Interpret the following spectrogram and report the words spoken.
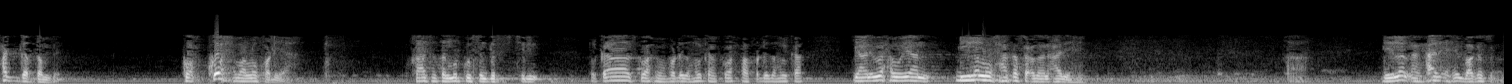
xagga dambe koox koox baa loo fadhiyaa. Khaasatan markuusan darsi jirin. Halkaas koox baa fadhida halkaa koox baa fadhida halkaa yani waxa weeyaan dhiilal waxaa ka socdaan caadi ahayn. Dhiilal aan caadi ahayn baa ka socda.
